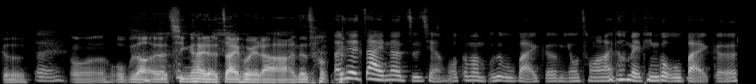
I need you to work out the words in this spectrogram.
歌，对，我，我不知道，呃，亲爱的再会啦 那种。而且在那之前，我根本不是伍佰歌迷，我从来都没听过伍佰歌。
